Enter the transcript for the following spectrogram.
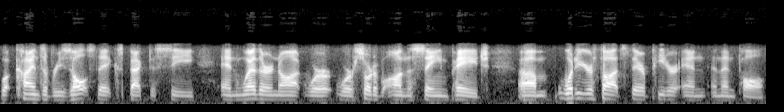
what kinds of results they expect to see, and whether or not we're, we're sort of on the same page. Um, what are your thoughts there, Peter, and, and then Paul?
